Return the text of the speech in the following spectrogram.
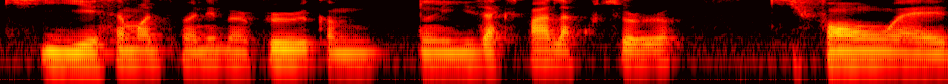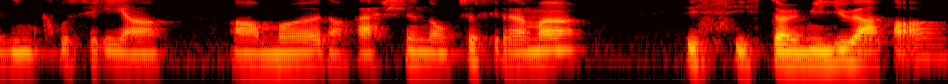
qui est seulement disponible un peu comme les experts de la couture qui font euh, des micro-séries en, en, mode, en fashion. Donc ça, c'est vraiment, c'est un milieu à part.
